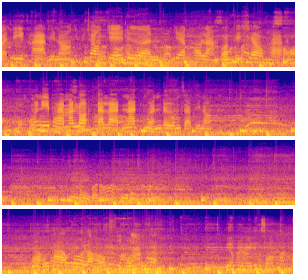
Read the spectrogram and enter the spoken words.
วัสดีค่ะพี่น้อง ช่องเจเดือนแยกข้าวหลามออฟฟิเชียลค่ะวันนี้พามาเลาะตลาดนัดเหมือนเดิมจ้ะพี่น้องชื่อใดก็เนาะชื่อใดก็เนาะรองเท้าคู่ละหกสิบงามจ้ะเตรียมไปให้อยู่สองพันใบ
